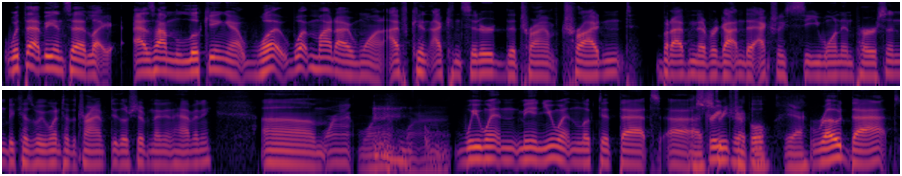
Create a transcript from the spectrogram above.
with that being said, like as I'm looking at what what might I want, I've con- I considered the Triumph Trident, but I've never gotten to actually see one in person because we went to the Triumph dealership and they didn't have any. Um, Wah, wah, wah. we went and me and you went and looked at that uh, Uh, street, triple. Yeah. Rode that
